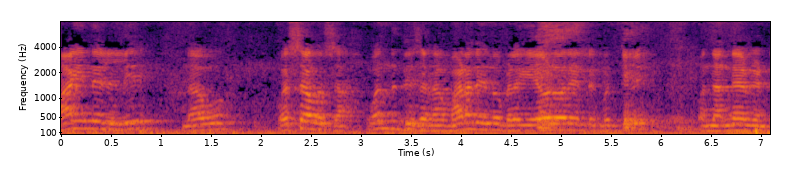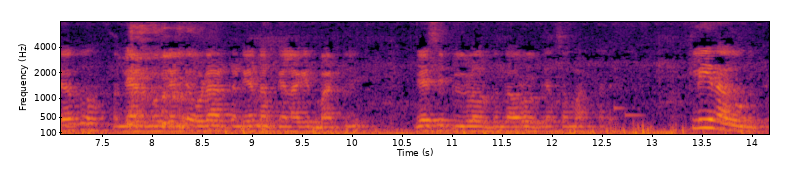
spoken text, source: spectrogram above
ಆ ಹಿನ್ನೆಲೆಯಲ್ಲಿ ನಾವು ವರ್ಷ ವರ್ಷ ಒಂದು ದಿವಸ ನಾವು ಮಾಡೋದೇನು ಬೆಳಗ್ಗೆ ಏಳುವರೆ ಎಂಟಕ್ಕೆ ಬರ್ತೀವಿ. ಒಂದು ಹನ್ನೆರಡು ಗಂಟೆವರೆಗೂ, ಒಂದು ಎರಡು ಮೂರು ಗಂಟೆ ಓಡಾಡ್ಕೊಂಡು ನಮ್ಮ ಕೈಲಾಗಿದ್ದು ಮಾಡ್ತೀವಿ. ಜೆ ಸಿ ಪಿಗಳು ಬಂದು ಅವ್ರವ್ರ ಕೆಲಸ ಮಾಡ್ತಾರೆ. ಕ್ಲೀನ್ ಆಗಿ ಹೋಗುತ್ತೆ.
